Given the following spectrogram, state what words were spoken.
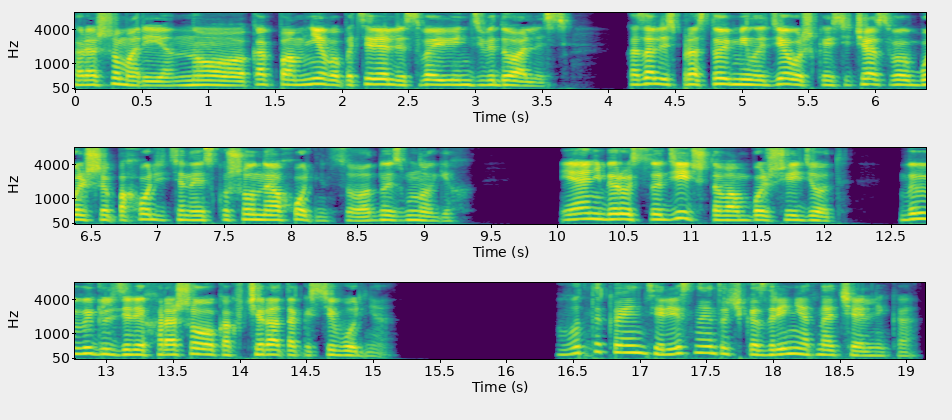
«Хорошо, Мария, но, как по мне, вы потеряли свою индивидуальность. Казались простой, милой девушкой, сейчас вы больше походите на искушенную охотницу, одну из многих. Я не берусь судить, что вам больше идет. Вы выглядели хорошо как вчера, так и сегодня». Вот такая интересная точка зрения от начальника.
